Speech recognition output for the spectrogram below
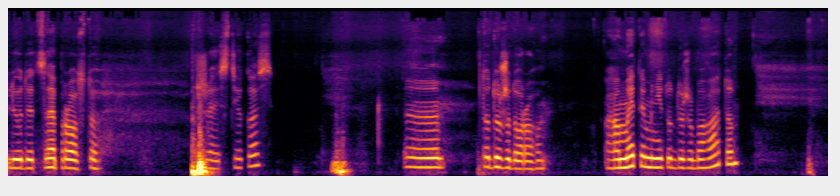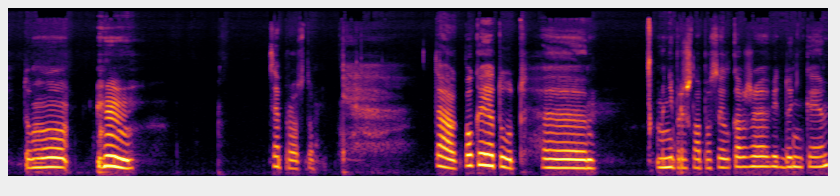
люди, це просто жесть якась. Е, то дуже дорого. А мити мені тут дуже багато. Тому це просто. Так, поки я тут, е, мені прийшла посилка вже від доньки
